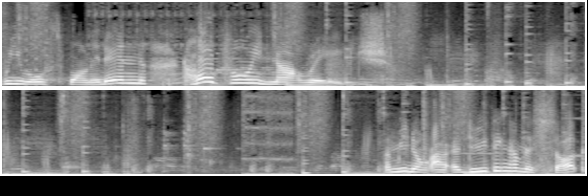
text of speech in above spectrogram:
we will spawn it in. Hopefully not rage. Let me know. Do you think I'm gonna suck?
